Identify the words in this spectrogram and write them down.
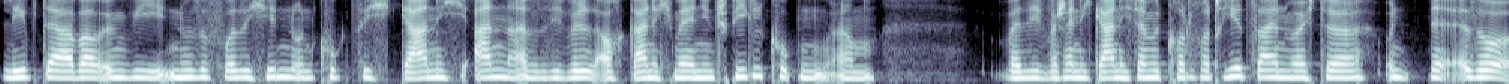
lebt da aber irgendwie nur so vor sich hin und guckt sich gar nicht an. Also sie will auch gar nicht mehr in den Spiegel gucken, ähm, weil sie wahrscheinlich gar nicht damit konfrontiert sein möchte und äh, also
